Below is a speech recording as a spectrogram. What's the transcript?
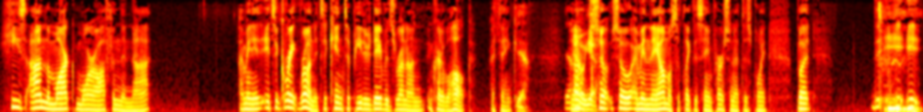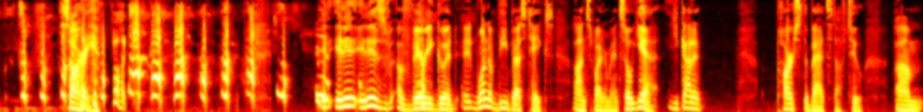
he's on the mark more often than not. I mean, it, it's a great run. It's akin to Peter David's run on Incredible Hulk, I think. Yeah. You know, Oh, yeah. So, so I mean, they almost look like the same person at this point. But the, it, it, sorry, Fuck. it, it is it is a very good it, one of the best takes on Spider-Man. So yeah, you got to parse the bad stuff too. Um,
